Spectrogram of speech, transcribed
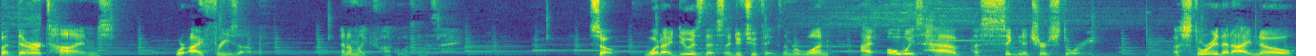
But there are times where I freeze up and I'm like, fuck, what was I gonna say? So, what I do is this I do two things. Number one, I always have a signature story, a story that I know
